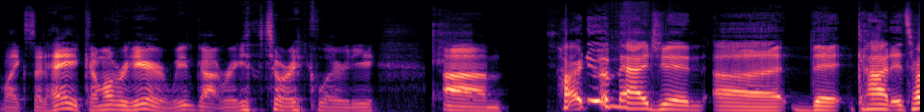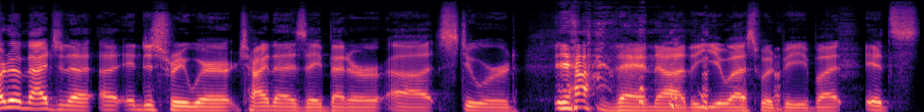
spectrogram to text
like said, "Hey, come over here. We've got regulatory clarity." Um, hard to imagine uh, that god it's hard to imagine an industry where china is a better uh, steward yeah. than uh, the us would be but it's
